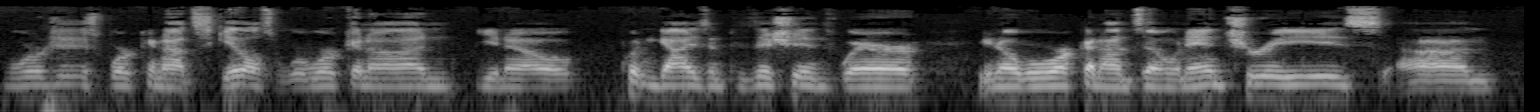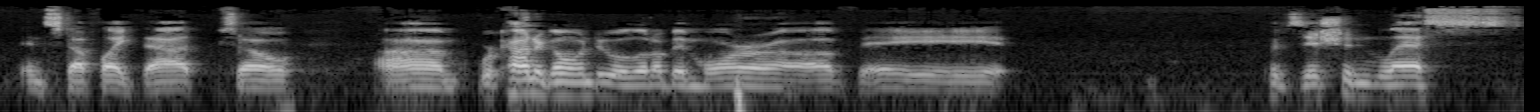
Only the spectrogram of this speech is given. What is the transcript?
we're just working on skills. We're working on, you know, putting guys in positions where, you know, we're working on zone entries um, and stuff like that. So um, we're kind of going to a little bit more of a positionless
